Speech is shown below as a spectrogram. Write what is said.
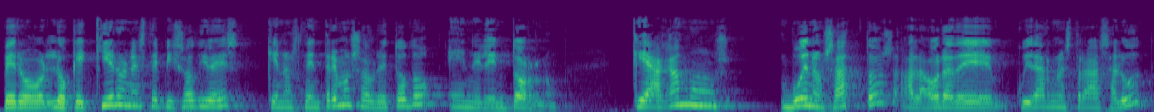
Pero lo que quiero en este episodio es que nos centremos sobre todo en el entorno, que hagamos buenos actos a la hora de cuidar nuestra salud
